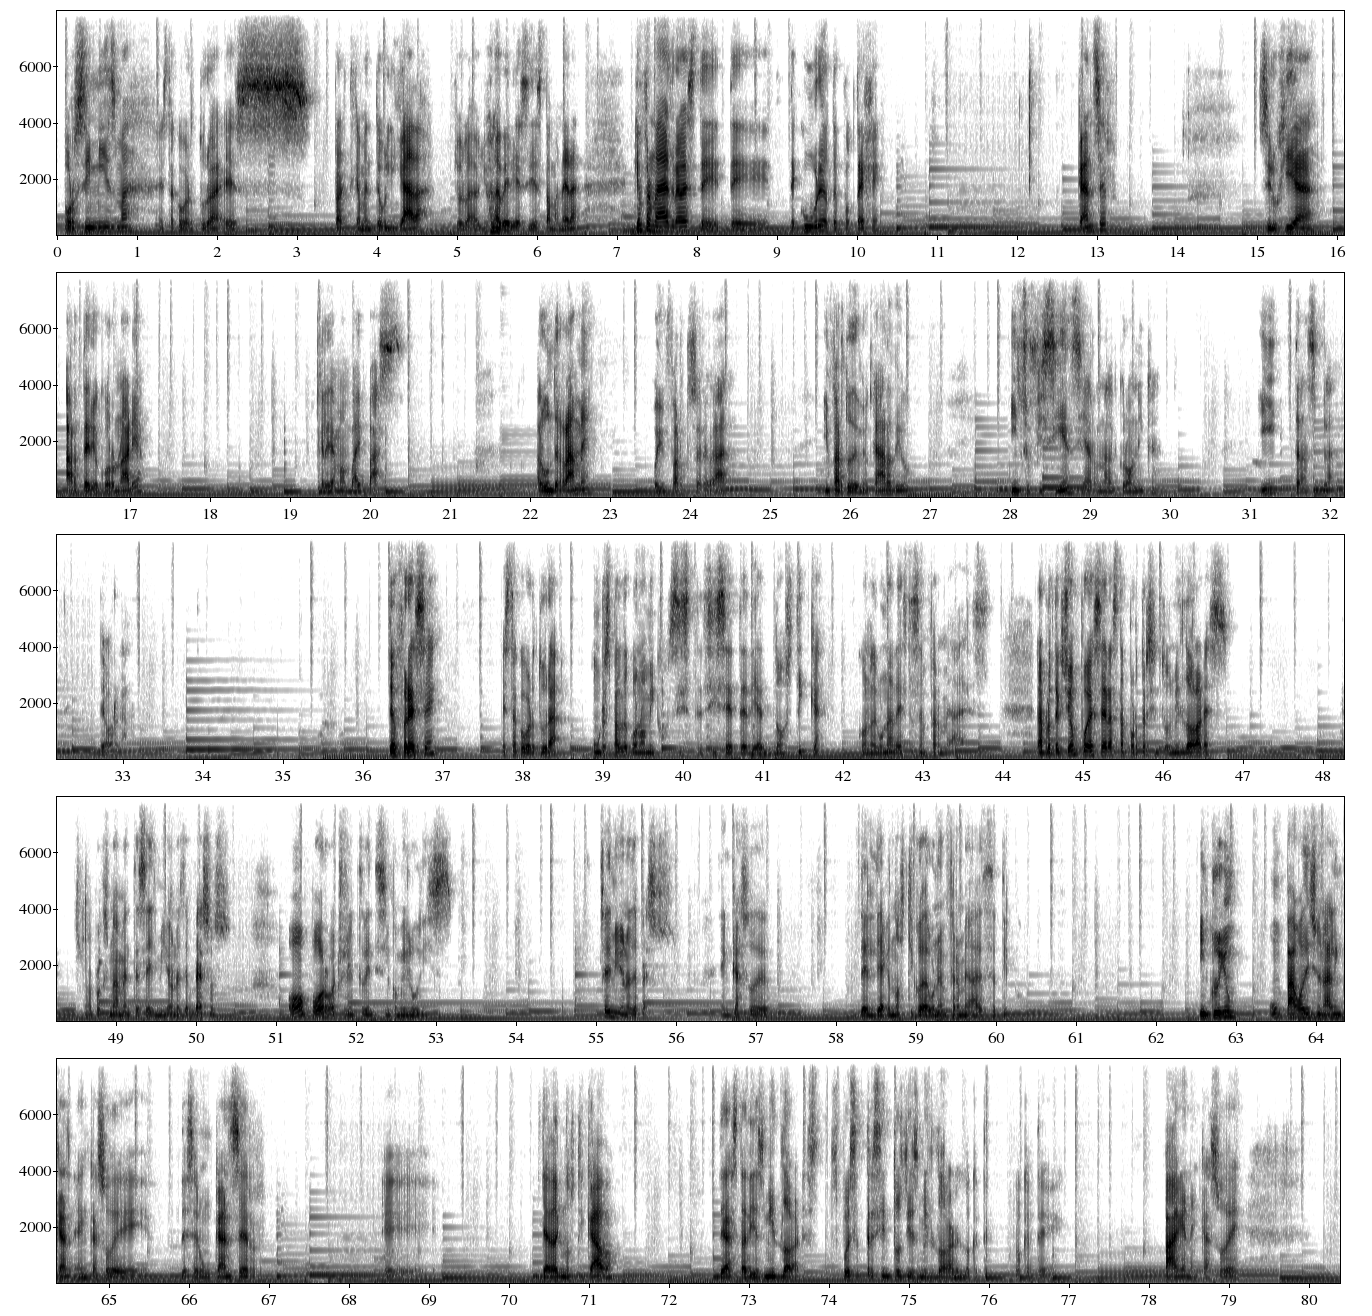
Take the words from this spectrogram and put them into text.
por sí misma, esta cobertura es prácticamente obligada. Yo la, yo la vería así de esta manera. ¿Qué enfermedades graves te, te cubre o te protege? Cáncer, cirugía arteriocoronaria, que le llaman bypass, algún derrame o infarto cerebral, infarto de miocardio, insuficiencia renal crónica y trasplante de órgano. Te ofrece esta cobertura un respaldo económico si, se te diagnostica con alguna de estas enfermedades. La protección puede ser hasta por 300 mil dólares, aproximadamente 6 millones de pesos o por 825 mil UDIs. 6 millones de pesos en caso de, del diagnóstico de alguna enfermedad de este tipo. Incluye un, pago adicional en, en caso de, de, ser un cáncer eh, ya diagnosticado de hasta 10 mil dólares. Puede ser 310 mil dólares lo que te, lo que te paguen en caso de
